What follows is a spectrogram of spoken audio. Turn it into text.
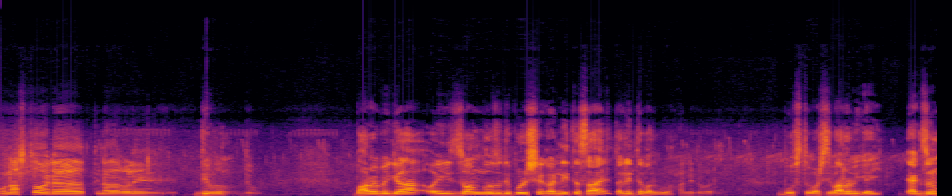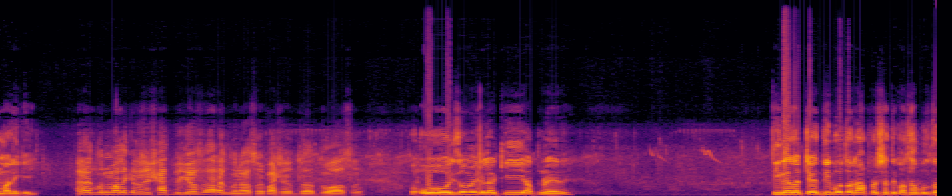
বোনাস তো এটা তিন হাজার হলে দিব। দিব। বারো বিঘা ওই জঙ্গল যদি পরিষ্কার নিতে চায় তাহলে নিতে পারব। হ্যাঁ নিতে পারবে। বুঝতে পারছি বারো বিঘাই একজন মালিকই। হ্যাঁ একজন মালিকের আছে সাত বিঘা আছে আর একজন আছে ওই পাশে দোয়া আছে। ওই জমিগুলা কি আপনার তিন হাজার টাকা দিব তো আপনার সাথে কথা বলতে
